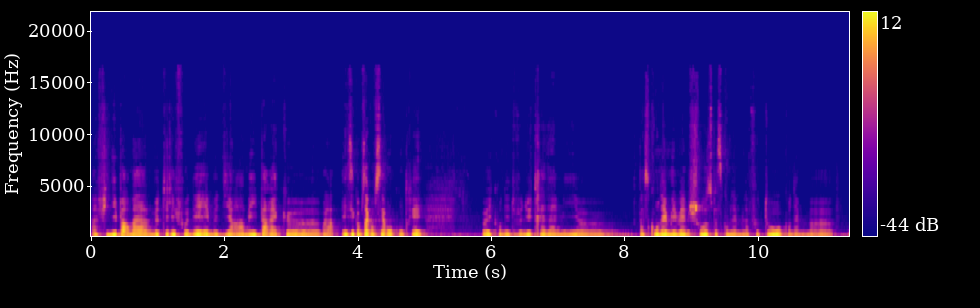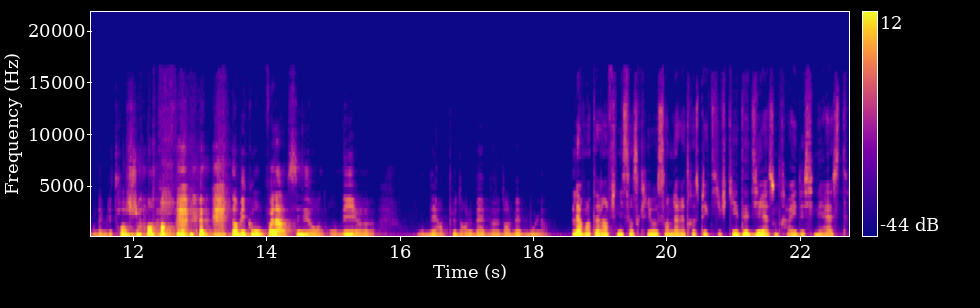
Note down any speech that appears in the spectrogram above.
a fini par me téléphoner et me dire ah mais il paraît que euh, voilà. Et c'est comme ça qu'on s'est rencontrés euh, et qu'on est devenus très amis euh, parce qu'on aime les mêmes choses, parce qu'on aime la photo, qu'on aime aime les transgenres. non mais qu'on voilà, on, on, est on est un peu dans le même dans le même moule. L'inventaire infini s'inscrit au sein de la rétrospective qui est dédiée à son travail de cinéaste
